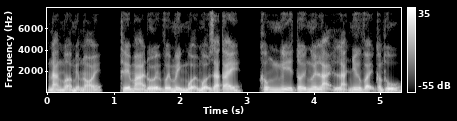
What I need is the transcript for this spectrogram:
nàng mở miệng nói, thế mà đối với mình muội muội ra tay, không nghĩ tới ngươi lại là như vậy cầm thú.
